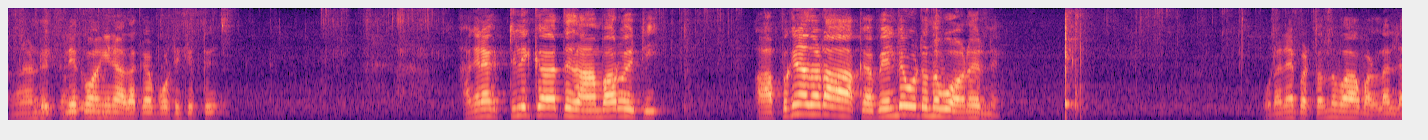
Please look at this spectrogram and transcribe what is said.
അങ്ങനെ രണ്ട് ഇഡ്ഡലിയൊക്കെ വാങ്ങിന് അതൊക്കെ പൊട്ടിച്ചിട്ട്. അങ്ങനെ ഇഡ്ഡലിക്കകത്ത് സാമ്പാർ പറ്റി അപ്പക്കിന് അതാടാ കപ്പേലിന്റെ വീട്ടിൽ നിന്ന് പോവാണ് വരുന്നത് ഉടനെ പെട്ടെന്ന് വാ വെള്ളമല്ല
